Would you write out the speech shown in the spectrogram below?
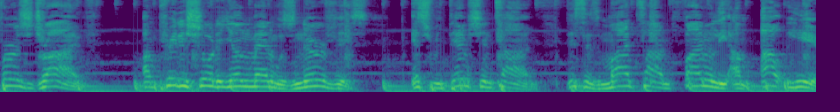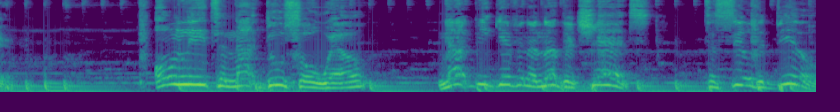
First drive. I'm pretty sure the young man was nervous. It's redemption time. This is my time. Finally, I'm out here. Only to not do so well, not be given another chance to seal the deal.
